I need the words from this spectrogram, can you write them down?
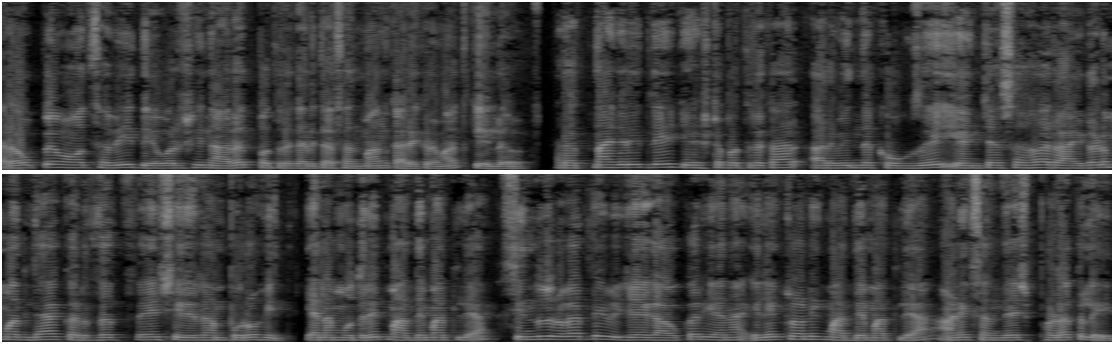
रौप्य महोत्सवी देवर्षी नारद पत्रकारिता सन्मान कार्यक्रमात केलं. रत्नागिरीतले ज्येष्ठ पत्रकार अरविंद कोगजे यांच्यासह रायगड मधल्या कर्जतचे श्रीराम पुरोहित यांना मुद्रित माध्यमातल्या सिंधुदुर्गातले विजय गावकर यांना इलेक्ट्रॉनिक माध्यमातल्या आणि संदेश फडकले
